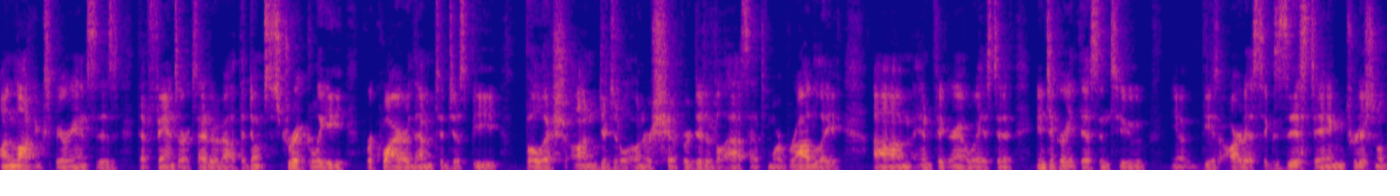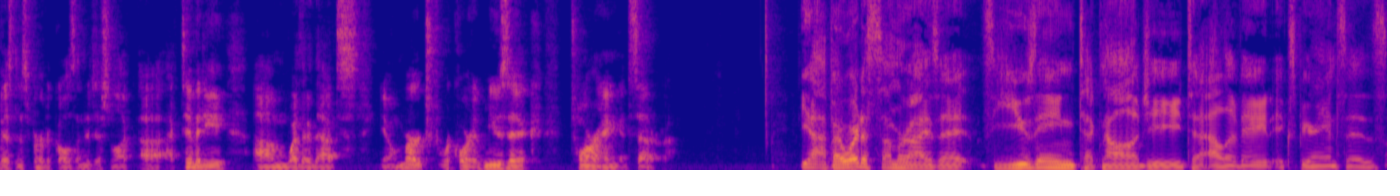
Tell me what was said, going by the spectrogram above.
unlock experiences that fans are excited about that don't strictly require them to just be bullish on digital ownership or digital assets more broadly, um, and figuring out ways to integrate this into you know these artists' existing traditional business verticals and additional uh, activity, um, whether that's you know merch, recorded music, touring, etc. Yeah, if I were to summarize it, it's using technology to elevate experiences.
